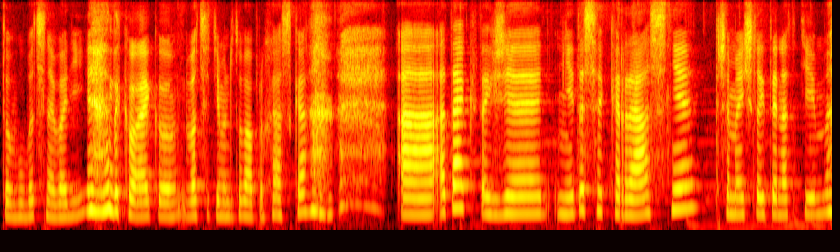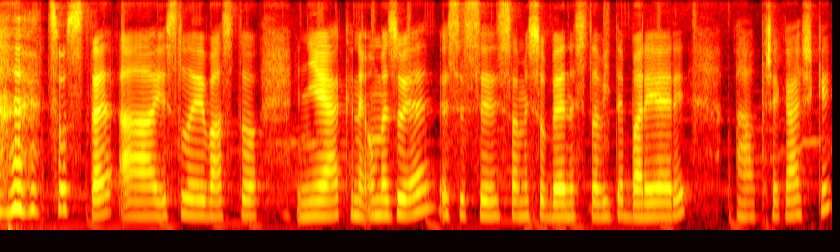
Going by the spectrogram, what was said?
to vůbec nevadí, taková jako 20-minutová procházka. A, a tak, takže mějte se krásně, přemýšlejte nad tím, co jste a jestli vás to nějak neomezuje, jestli si sami sobě nestavíte bariéry a překážky.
